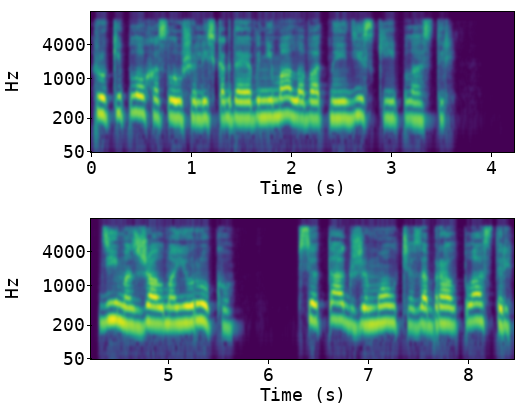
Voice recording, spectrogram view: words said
Руки плохо слушались, когда я вынимала ватные диски и пластырь. Дима сжал мою руку. Все так же молча забрал пластырь,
